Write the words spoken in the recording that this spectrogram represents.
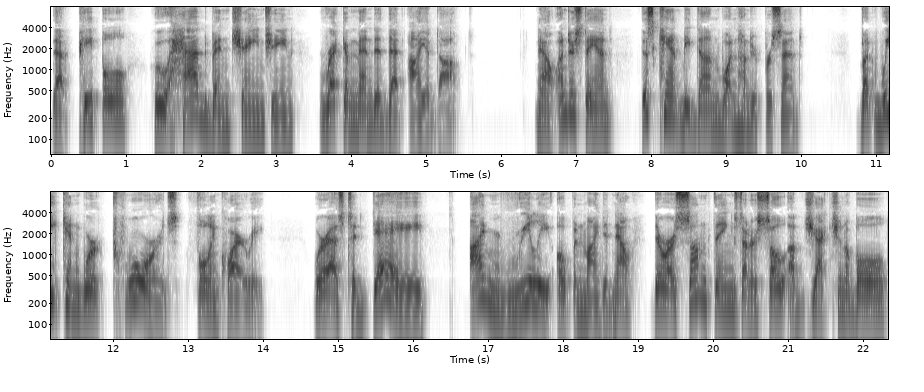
that people who had been changing recommended that I adopt. Now, understand this can't be done 100%, but we can work towards full inquiry. Whereas today, I'm really open minded. Now, there are some things that are so objectionable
